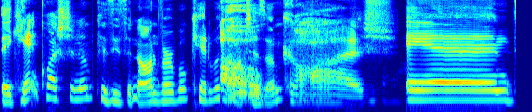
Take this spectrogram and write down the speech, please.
they can't question him because he's a nonverbal kid with Oh autism, gosh. and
